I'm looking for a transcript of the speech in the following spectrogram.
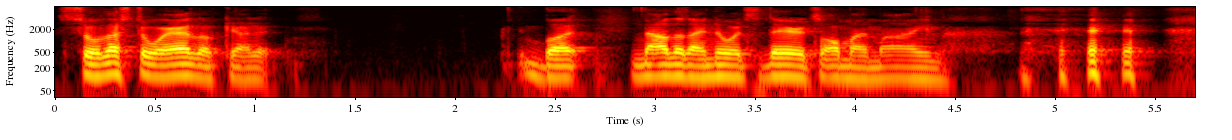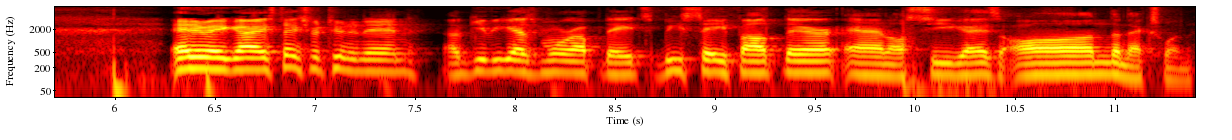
So that's the way I look at it. But now that I know it's there, it's on my mind. anyway, guys, thanks for tuning in. I'll give you guys more updates. Be safe out there, and I'll see you guys on the next one.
